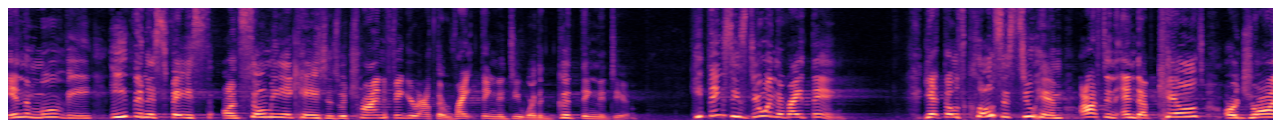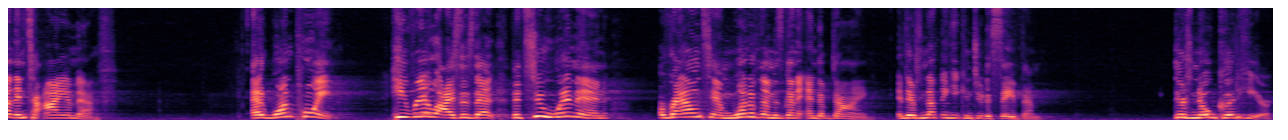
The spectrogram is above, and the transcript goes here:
In the movie, Ethan is faced on so many occasions with trying to figure out the right thing to do or the good thing to do. He thinks he's doing the right thing. Yet those closest to him often end up killed or drawn into IMF. At one point, he realizes that the two women around him, one of them is going to end up dying, and there's nothing he can do to save them. There's no good here.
